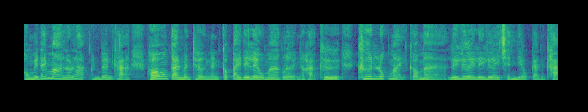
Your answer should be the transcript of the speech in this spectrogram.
คงไม่ได้มาแล้วล่ะเพื่อนๆค่ะ เพราะว่าวงการบันเทิงนั้นก็ไปได้เร็วมากเลยนะคะ คือคลื่นลูกใหม่ก็มาเรื่อยๆเรื่อยๆเช่นเดียวกันค่ะ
